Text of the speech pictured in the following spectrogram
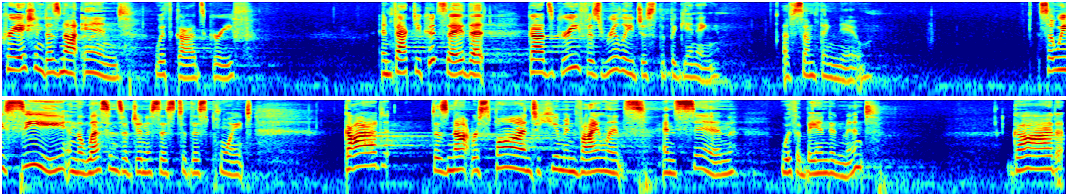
Creation does not end with God's grief. In fact, you could say that God's grief is really just the beginning of something new. So we see in the lessons of Genesis to this point, God does not respond to human violence and sin with abandonment. God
